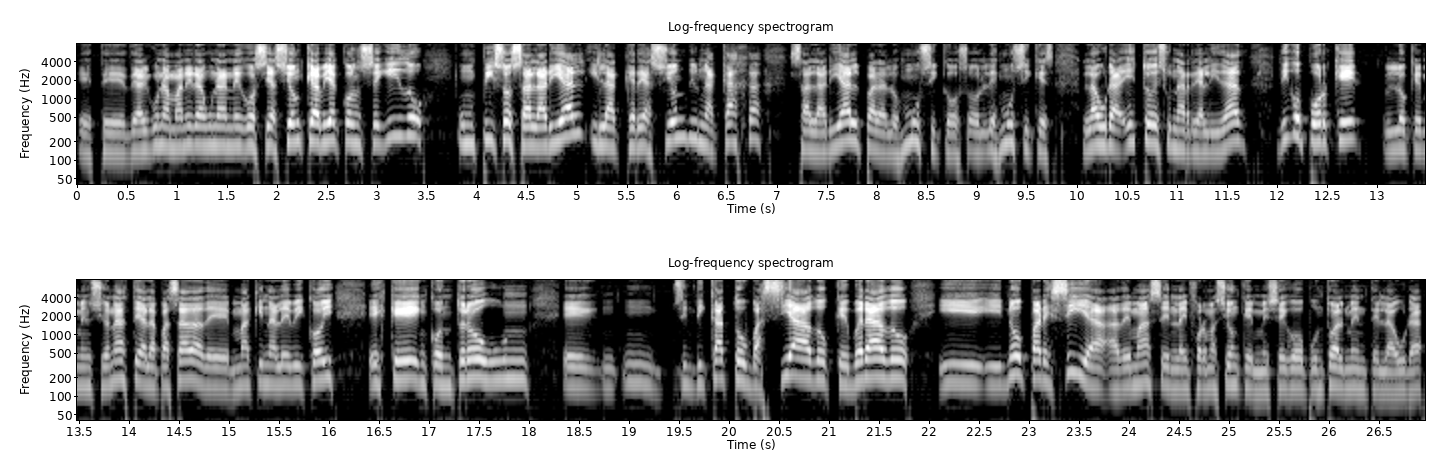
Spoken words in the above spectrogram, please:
este, de alguna manera una negociación que había conseguido un piso salarial y la creación de una caja salarial para los músicos o les músiques. Laura, ¿esto es una realidad? Digo porque lo que mencionaste a la pasada de Máquina Levicoy es que encontró un, eh, sindicato vaciado, quebrado y, no parecía, además, en la información que me llegó puntualmente, Laura,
